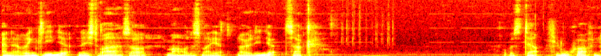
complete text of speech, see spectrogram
Eine Ringlinie, nicht wahr? So, machen wir das mal hier. Neue Linie. Zack. Wo ist der Flughafen?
